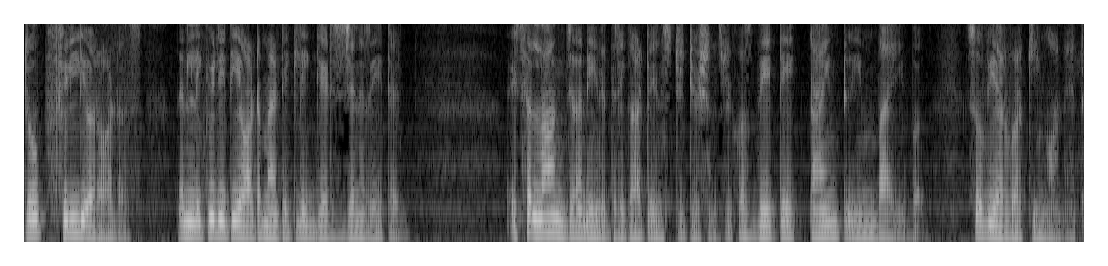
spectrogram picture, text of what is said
to fill your orders. Then liquidity automatically gets generated. It's a long journey with regard to institutions because they take time to imbibe. So we are working on it.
